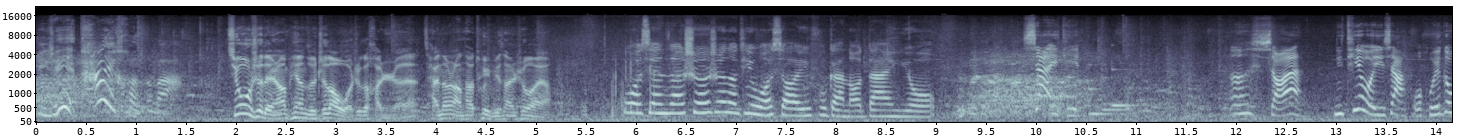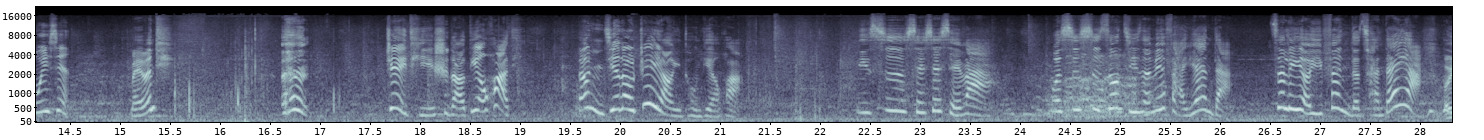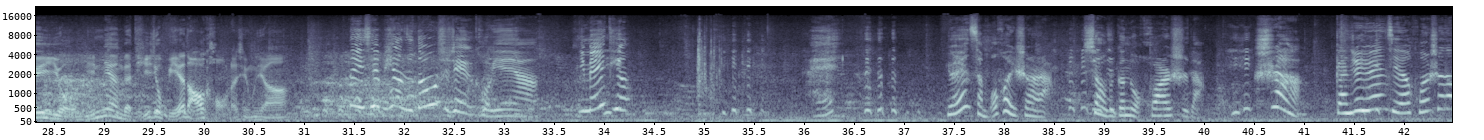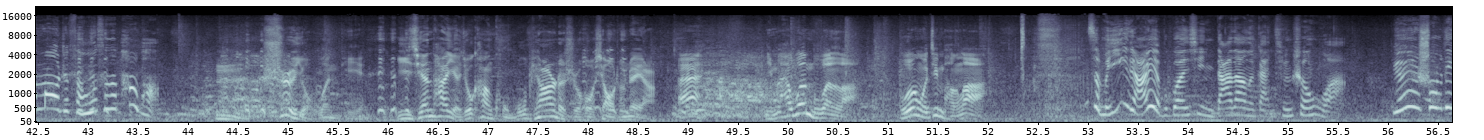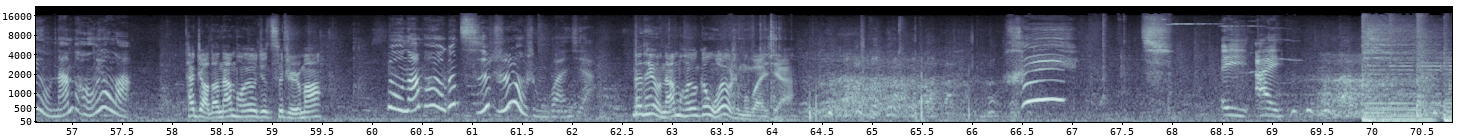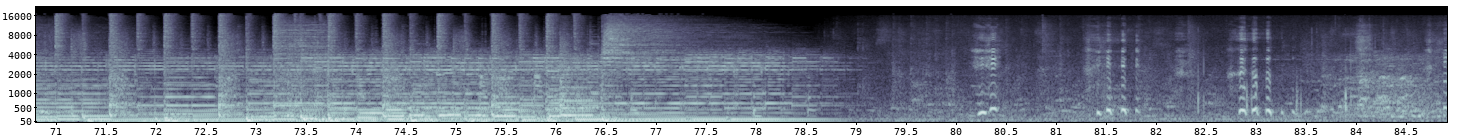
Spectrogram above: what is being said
你这也太狠了吧！就是得让骗子知道我是个狠人，才能让他退避三舍呀。我现在深深的替我小姨夫感到担忧。下一题。嗯，小艾，你替我一下，我回个微信。没问题。这题是道电话题。当你接到这样一通电话，你是谁谁谁吧？我是市中级人民法院的，这里有一份你的传单呀。哎呦，您念个题就别倒口了，行不行？那些骗子都是这个口音呀，你没听？哎，圆圆怎么回事啊？笑得跟朵花似的。是啊，感觉圆圆姐浑身都冒着粉红色的泡泡。嗯，是有问题。以前他也就看恐怖片的时候笑成这样。哎，你们还问不问了？不问我进棚了。怎么一点也不关心你搭档的感情生活啊？圆圆说不定有男朋友了，她找到男朋友就辞职吗？有男朋友跟辞职有什么关系？啊那她有男朋友跟我有什么关系？嘿 AI。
